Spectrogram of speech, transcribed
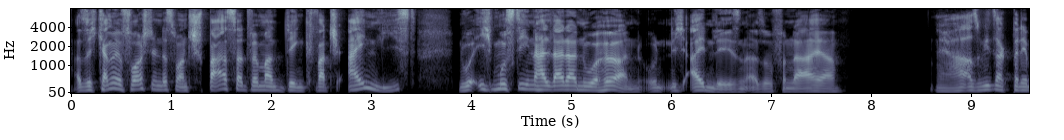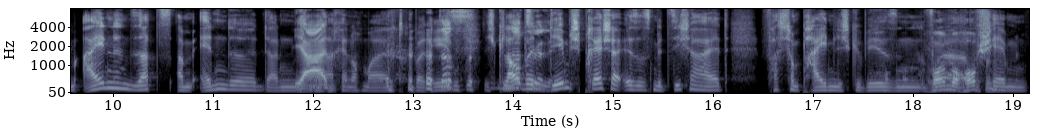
Also ich kann mir vorstellen, dass man Spaß hat, wenn man den Quatsch einliest. Nur ich musste ihn halt leider nur hören und nicht einlesen. Also von daher. Ja, also wie gesagt, bei dem einen Satz am Ende, dann müssen ja, wir nachher noch mal drüber reden. ich glaube, natürlich. dem Sprecher ist es mit Sicherheit fast schon peinlich gewesen. Wollen wir hoffen. Beschämen,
